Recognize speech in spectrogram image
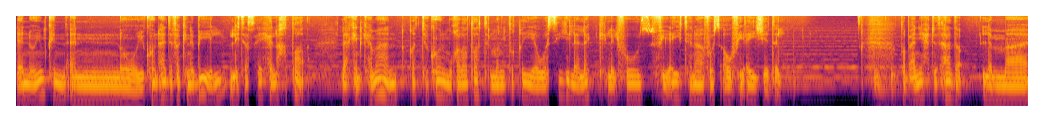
لأنه يمكن أنه يكون هدفك نبيل لتصحيح الأخطاء. لكن كمان قد تكون المغالطات المنطقية وسيلة لك للفوز في أي تنافس أو في أي جدل. طبعا يحدث هذا لما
